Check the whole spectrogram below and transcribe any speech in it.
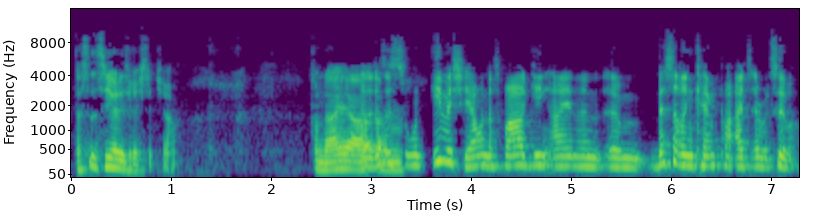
Das ist sicherlich richtig, ja. Von daher. Also das ähm, ist so ewig her und das war gegen einen ähm, besseren Kämpfer als Eric Silver.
